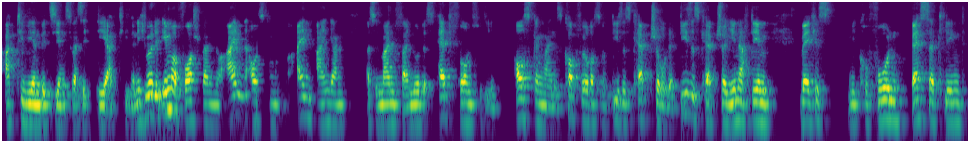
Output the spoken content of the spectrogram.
aktivieren bzw. deaktivieren. Ich würde immer vorschlagen, nur einen Ausgang, nur einen Eingang, also in meinem Fall nur das Headphone für den Ausgang meines Kopfhörers und dieses Capture oder dieses Capture, je nachdem, welches Mikrofon besser klingt,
